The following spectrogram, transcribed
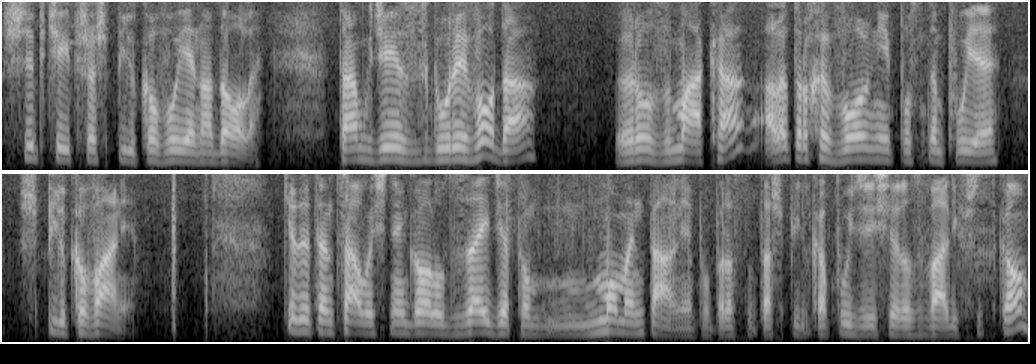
szybciej przeszpilkowuje na dole. Tam, gdzie jest z góry woda, rozmaka, ale trochę wolniej postępuje szpilkowanie. Kiedy ten cały śniegolód zejdzie, to momentalnie po prostu ta szpilka pójdzie i się rozwali wszystko.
